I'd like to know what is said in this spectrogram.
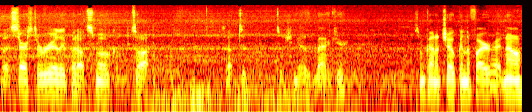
but it starts to really put out smoke on the top. You guys back here. So I'm kind of choking the fire right now.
